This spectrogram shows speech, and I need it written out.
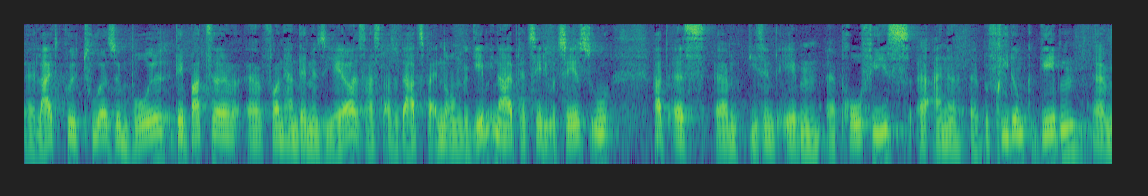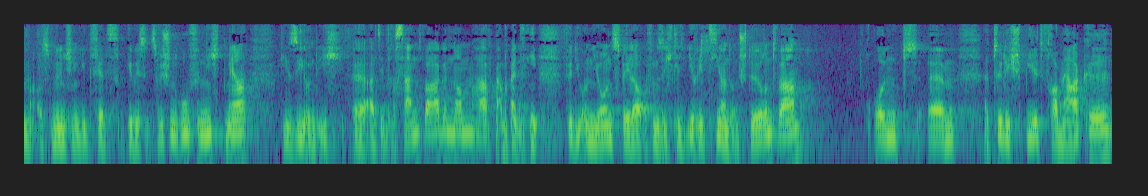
äh, Leitkultur-Symboldebatte äh, von Herrn de Maizière. Das heißt also, da hat es Veränderungen gegeben innerhalb der CDU-CSU hat es, ähm, die sind eben äh, Profis, äh, eine äh, Befriedung gegeben. Ähm, aus München gibt es jetzt gewisse Zwischenrufe nicht mehr, die Sie und ich als interessant wahrgenommen haben, aber die für die Unionswähler offensichtlich irritierend und störend waren. Und ähm, natürlich spielt Frau Merkel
